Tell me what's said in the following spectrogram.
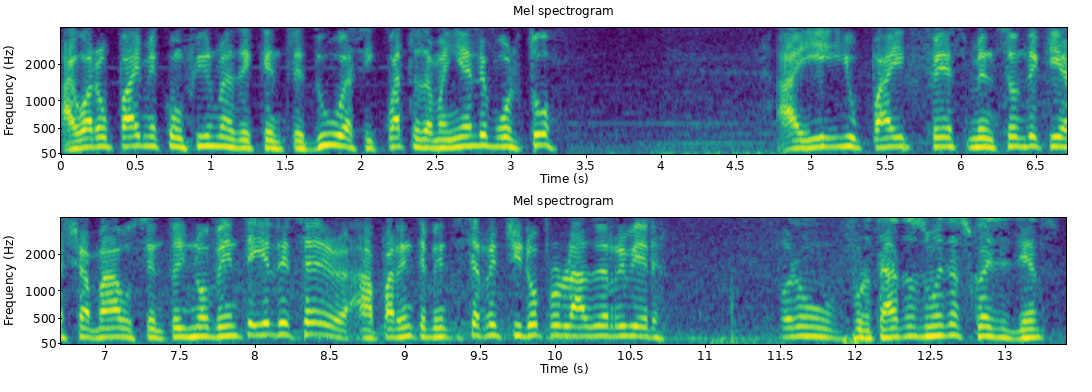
Agora o pai me confirma de que entre duas e quatro da manhã ele voltou. Aí o pai fez menção de que ia chamar o 190 e ele se, aparentemente se retirou para o lado de Ribeira. Foram furtadas muitas coisas dentro.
